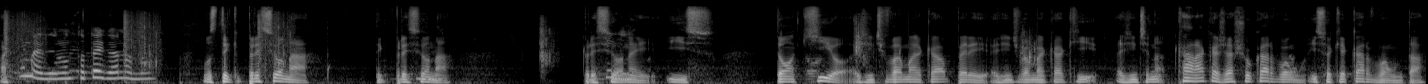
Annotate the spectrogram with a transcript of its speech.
Aqui... Mas eu não tô pegando, não. Você tem que pressionar. Tem que pressionar. Pressiona aí. Isso. Então aqui, ó, a gente vai marcar... Pera aí, a gente vai marcar aqui... A gente... Na... Caraca, já achou carvão. Isso aqui é carvão, tá?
